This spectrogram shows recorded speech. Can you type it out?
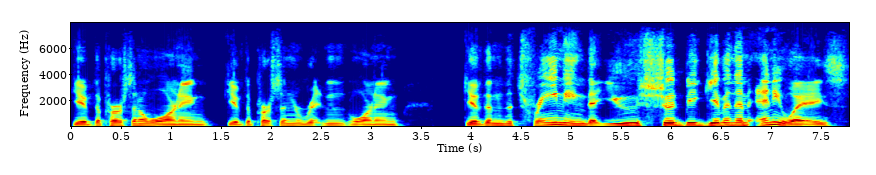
Give the person a warning, give the person a written warning, give them the training that you should be giving them anyways.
